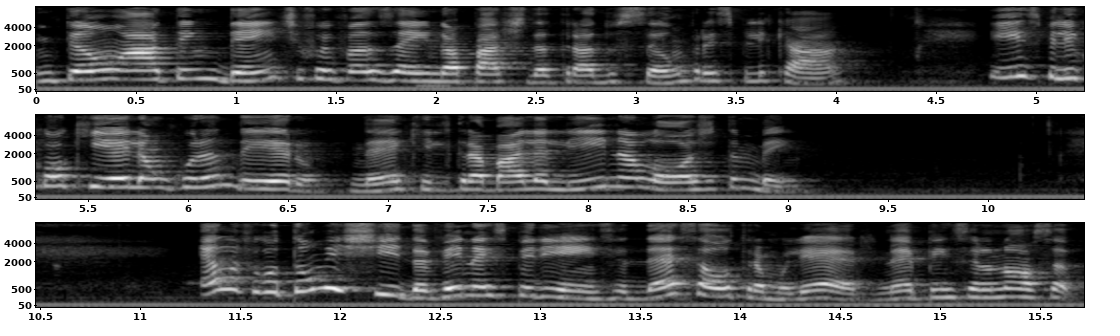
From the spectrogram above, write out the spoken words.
Então a atendente foi fazendo a parte da tradução para explicar. E explicou que ele é um curandeiro, né? Que ele trabalha ali na loja também. Ela ficou tão mexida vendo a experiência dessa outra mulher, né? Pensando, nossa,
